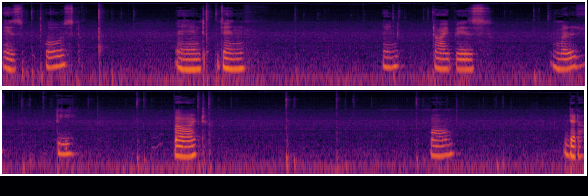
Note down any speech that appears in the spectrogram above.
is post. And then in type is multi part form data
